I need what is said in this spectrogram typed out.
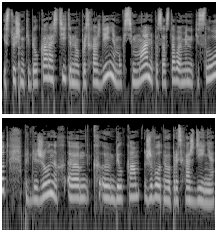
источники белка растительного происхождения максимально по составу аминокислот, приближенных эм, к э, белкам животного происхождения.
